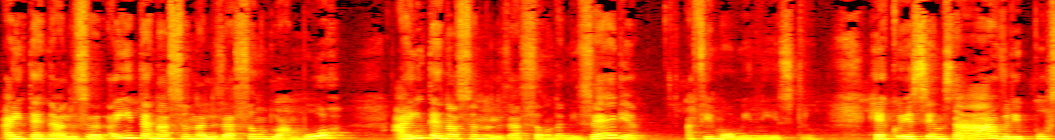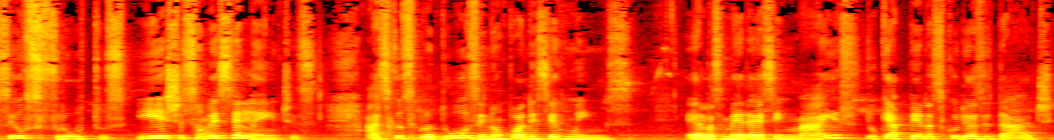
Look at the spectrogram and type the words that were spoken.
a, a internacionalização do amor à internacionalização da miséria? afirmou o ministro. Reconhecemos a árvore por seus frutos, e estes são excelentes. As que os produzem não podem ser ruins. Elas merecem mais do que apenas curiosidade,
